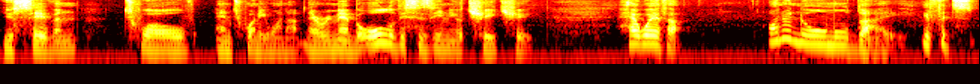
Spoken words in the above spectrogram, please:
your 7 12 and 21 up. Now remember all of this is in your cheat sheet. However on a normal day if it's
